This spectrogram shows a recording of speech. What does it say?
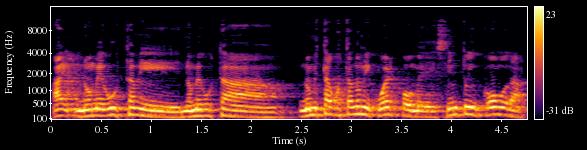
ay no me gusta mi no me gusta no me está gustando mi cuerpo me siento incómoda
